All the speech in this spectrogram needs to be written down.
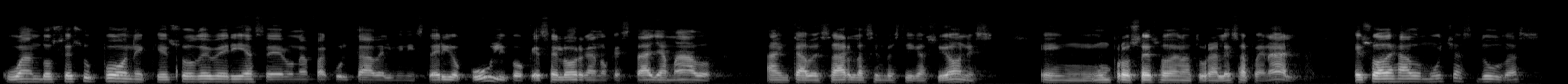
cuando se supone que eso debería ser una facultad del Ministerio Público, que es el órgano que está llamado a encabezar las investigaciones en un proceso de naturaleza penal. Eso ha dejado muchas dudas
